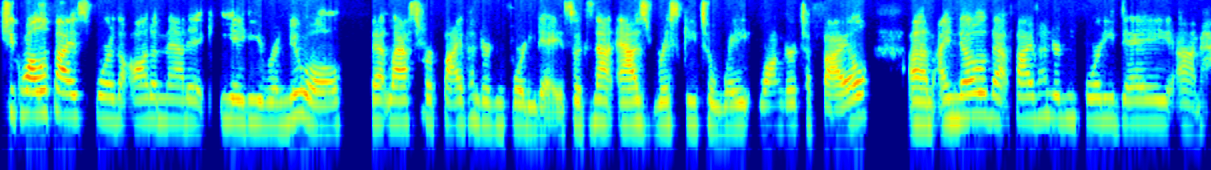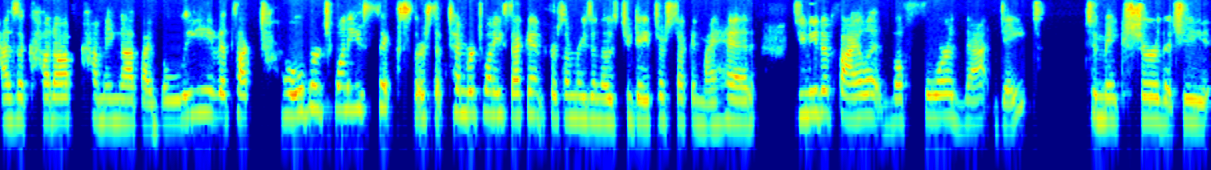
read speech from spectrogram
she qualifies for the automatic EAD renewal that lasts for 540 days. So it's not as risky to wait longer to file. Um, I know that 540 day um, has a cutoff coming up. I believe it's October 26th or September 22nd. For some reason, those two dates are stuck in my head. So you need to file it before that date to make sure that she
